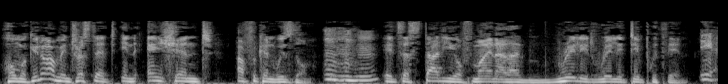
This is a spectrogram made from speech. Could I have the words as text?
homework. You know, I'm interested in ancient African wisdom. Mm-hmm. It's a study of mine and I'm really, really deep within. Yeah.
